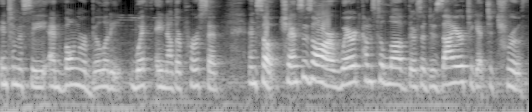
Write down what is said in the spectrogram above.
intimacy and vulnerability with another person. And so, chances are, where it comes to love, there's a desire to get to truth,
